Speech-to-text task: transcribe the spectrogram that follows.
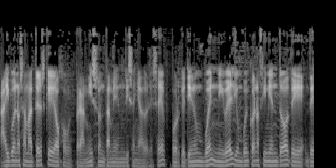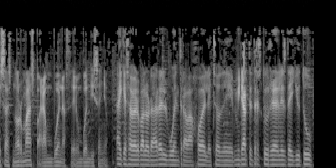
Hay buenos amateurs que, ojo, para mí son también diseñadores, ¿eh? porque tienen un buen nivel y un buen conocimiento de, de esas normas para un buen hacer, un buen diseño. Hay que saber valorar el buen trabajo, el hecho de mirarte tres tutoriales de YouTube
